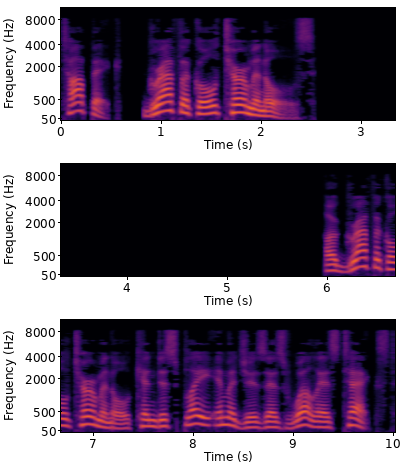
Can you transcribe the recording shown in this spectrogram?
Topic: Graphical terminals. A graphical terminal can display images as well as text.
